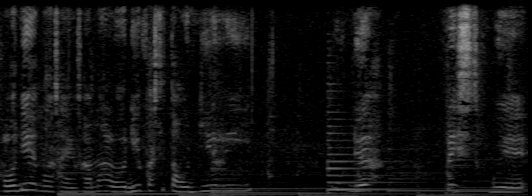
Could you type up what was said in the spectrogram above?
Kalau dia emang sayang sama lo dia pasti tahu diri. Udah please gue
